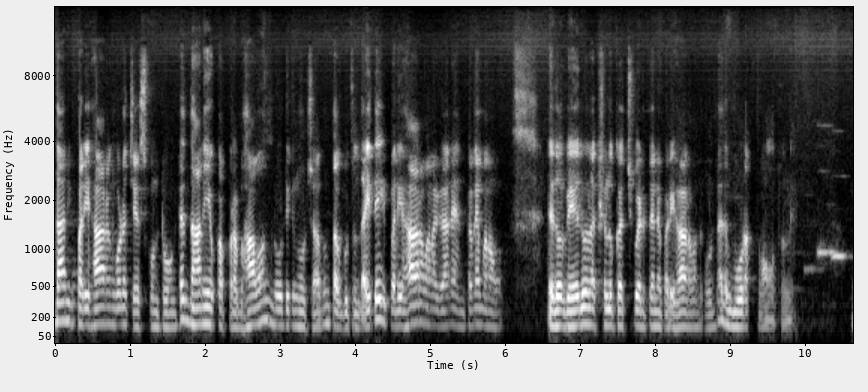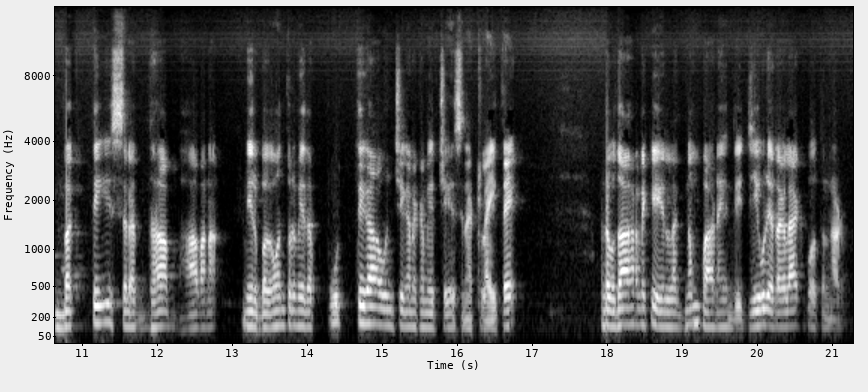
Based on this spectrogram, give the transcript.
దానికి పరిహారం కూడా చేసుకుంటూ ఉంటే దాని యొక్క ప్రభావం నూటికి నూరు శాతం తగ్గుతుంది. అయితే ఈ పరిహారం అనగానే వెంటనే మనం ఏదో వేలు లక్షలు ఖర్చు పెడితేనే పరిహారం అనుకుంటే అది మూఢత్వం అవుతుంది. భక్తి శ్రద్ధ భావన మీరు భగవంతుడి మీద పూర్తిగా ఉంచి గనక మీరు చేసినట్లయితే అంటే ఉదాహరణకి లగ్నం పాడైంది జీవుడు ఎదగలేకపోతున్నాడు.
